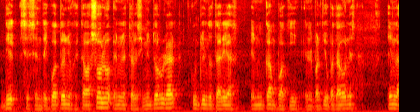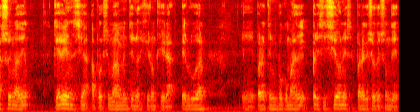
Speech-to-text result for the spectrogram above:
de 64 años que estaba solo en un establecimiento rural cumpliendo tareas en un campo aquí en el partido Patagones en la zona de Querencia aproximadamente nos dijeron que era el lugar eh, para tener un poco más de precisiones para aquellos que son de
